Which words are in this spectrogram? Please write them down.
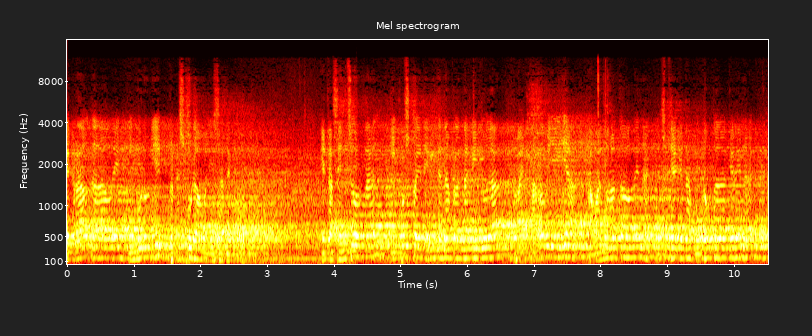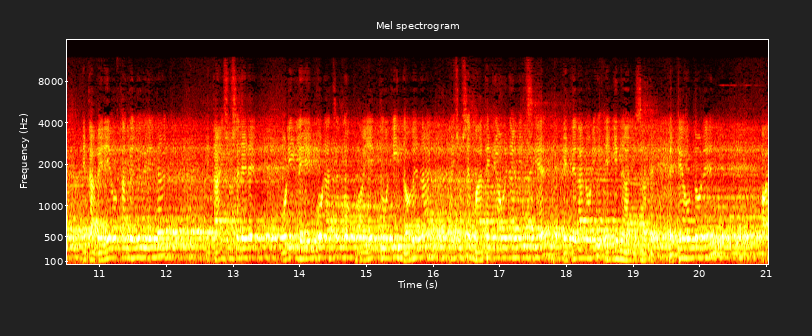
degradauta dauden inguruniek preskura hori izateko. Eta zentzu hortan, ikuskoen egiten da plantamendu da, bai, arrobiegia, abandonatu daudenak, guztiak eta bukauta dakerenak, eta bere hortan geldi berenak, eta hain zuzen ere, hori lehen koratzeko proiektuekin daudenak, hain zuzen materia hoen abiltzien, bete lan hori egin ahal izate. Bete ondoren, ba,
